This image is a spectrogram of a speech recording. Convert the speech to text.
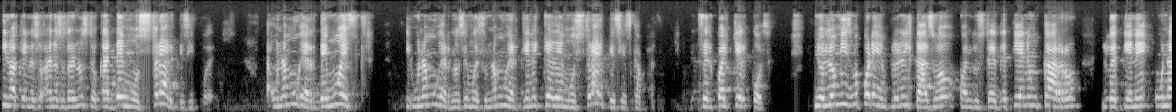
sino a que a nosotros nos toca demostrar que sí podemos. Una mujer demuestra una mujer no se muestra, una mujer tiene que demostrar que sí es capaz de hacer cualquier cosa. No es lo mismo, por ejemplo, en el caso cuando usted detiene un carro, lo detiene una,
